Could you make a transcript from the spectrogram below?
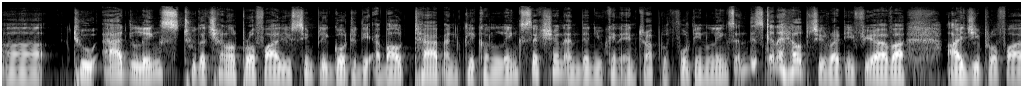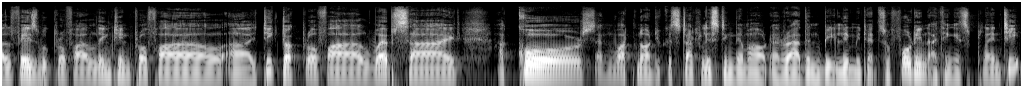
Uh, to add links to the channel profile, you simply go to the About tab and click on Links section, and then you can enter up to 14 links. And this kind of helps you, right? If you have a IG profile, Facebook profile, LinkedIn profile, uh, TikTok profile, website, a course, and whatnot, you could start listing them out, and rather than be limited. So 14, I think, is plenty.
